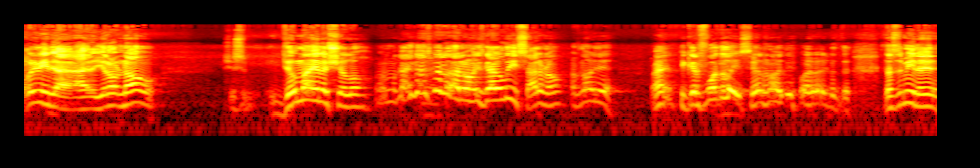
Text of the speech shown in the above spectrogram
what do you mean? Uh, uh, you don't know? She said, Dilma in shilo. I don't know. He's got a lease. I don't know. I have no idea. Right? He can afford the lease. I have no idea. What- what- Doesn't mean uh,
